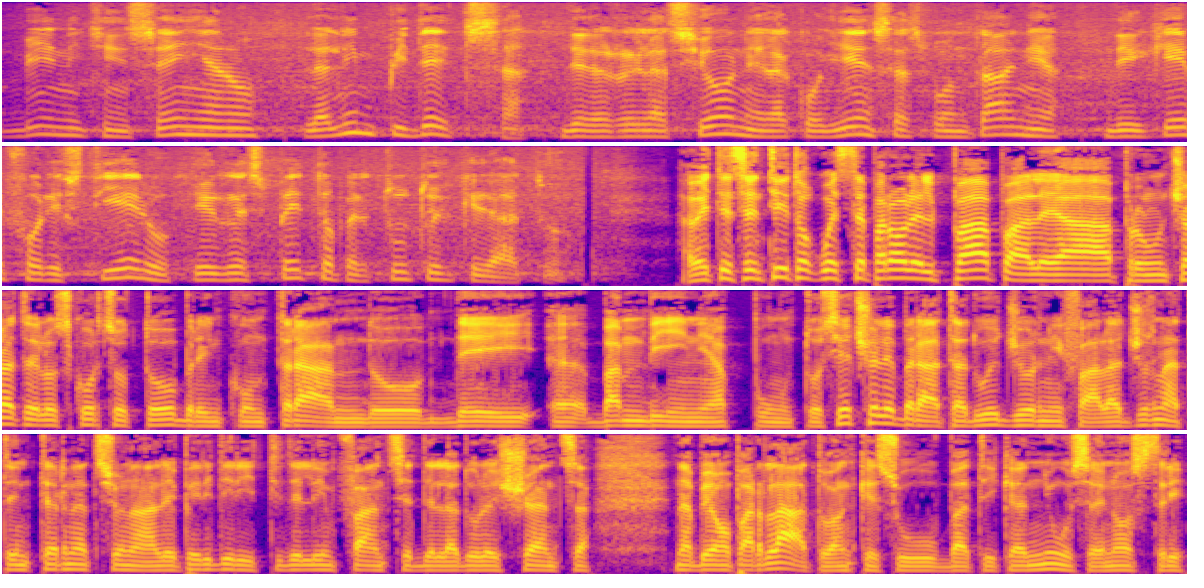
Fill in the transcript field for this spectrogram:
Bambini ci insegnano la limpidezza delle relazioni, l'accoglienza spontanea di chi è forestiero e il rispetto per tutto il creato. Avete sentito queste parole? Il Papa le ha pronunciate lo scorso ottobre incontrando dei eh, bambini, appunto. Si è celebrata due giorni fa la giornata internazionale per i diritti dell'infanzia e dell'adolescenza. Ne abbiamo parlato anche su Vatican News ai nostri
